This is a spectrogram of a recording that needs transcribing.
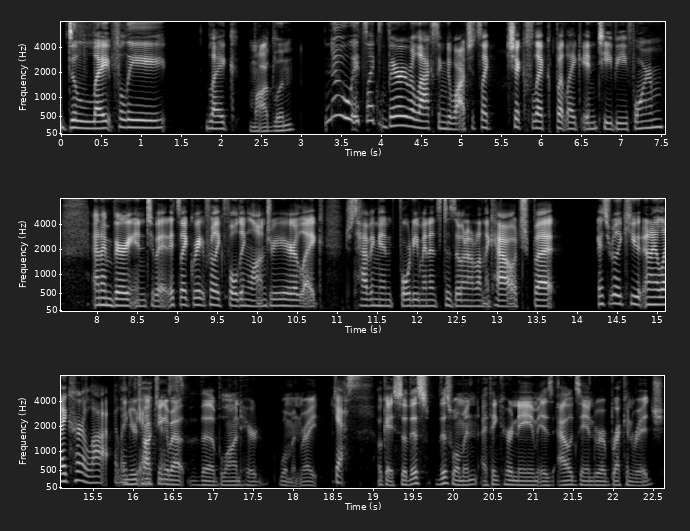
delightfully like Maudlin. no, it's like very relaxing to watch. It's like chick flick, but like in TV form. And I'm very into it. It's like great for like folding laundry or like just having in 40 minutes to zone out on the couch. But It's really cute, and I like her a lot. I like. and you're talking actress. about the blonde-haired woman, right? yes. Okay, so this this woman, I think her name is Alexandra Breckenridge,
